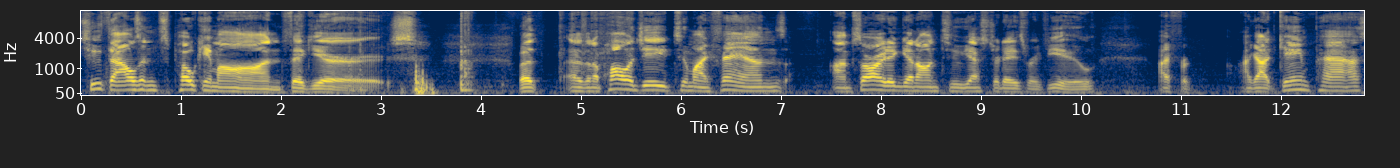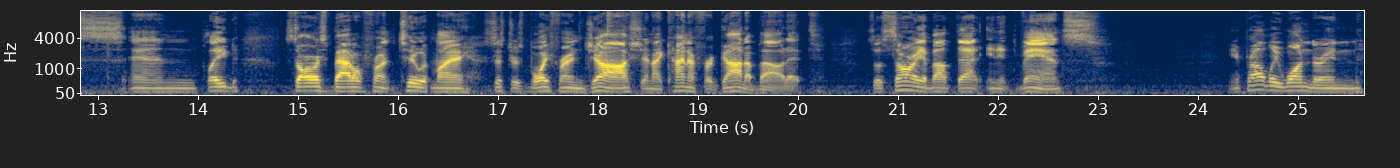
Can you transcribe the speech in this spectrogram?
2000s Pokemon figures. But as an apology to my fans, I'm sorry I didn't get on to yesterday's review. I for I got Game Pass and played Star Wars Battlefront 2 with my sister's boyfriend Josh, and I kind of forgot about it. So sorry about that in advance. You're probably wondering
